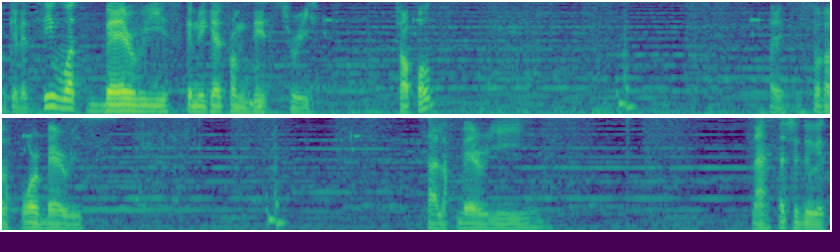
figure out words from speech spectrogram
Okay, let's see what berries can we get from this tree. Chopo? Okay, sort of four berries. Salac berry. Nah, that should do it.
